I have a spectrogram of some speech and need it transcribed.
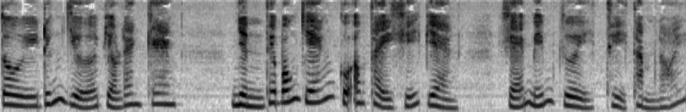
Tôi đứng dựa vào lan can, nhìn theo bóng dáng của ông thầy khỉ vàng, khẽ mỉm cười thì thầm nói.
